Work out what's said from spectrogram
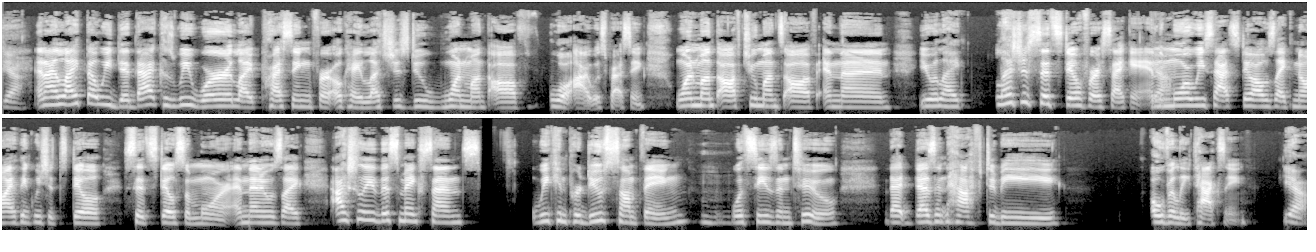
Yeah. And I like that we did that because we were like pressing for, okay, let's just do one month off. Well, I was pressing one month off, two months off. And then you were like, let's just sit still for a second. And Yeah. the more we sat still, I was like, no, I think we should still sit still some more. And then it was like, actually, this makes sense. We can produce something Mhm. with season two that doesn't have to be overly taxing. Yeah.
